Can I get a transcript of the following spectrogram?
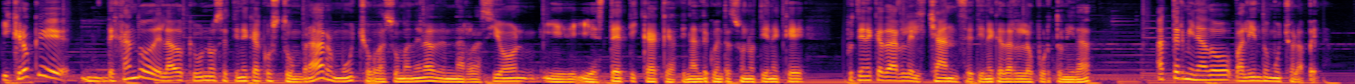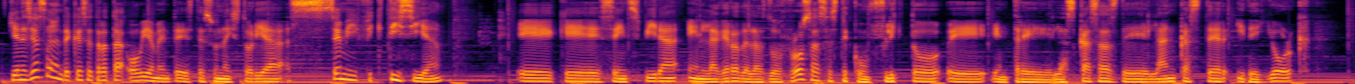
Y creo que dejando de lado que uno se tiene que acostumbrar mucho a su manera de narración y, estética, que a final de cuentas uno tiene que, pues tiene que darle el chance, tiene que darle la oportunidad, ha terminado valiendo mucho la pena. Quienes ya saben de qué se trata, obviamente esta es una historia semi-ficticia eh, que se inspira en la Guerra de las Dos Rosas, este conflicto eh, entre las casas de Lancaster y de York,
